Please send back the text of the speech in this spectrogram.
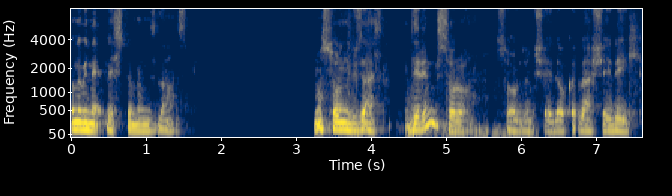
Bunu bir netleştirmemiz lazım. Ama sorun güzel. Derin bir soru sorduğun şeyde o kadar şey değil.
